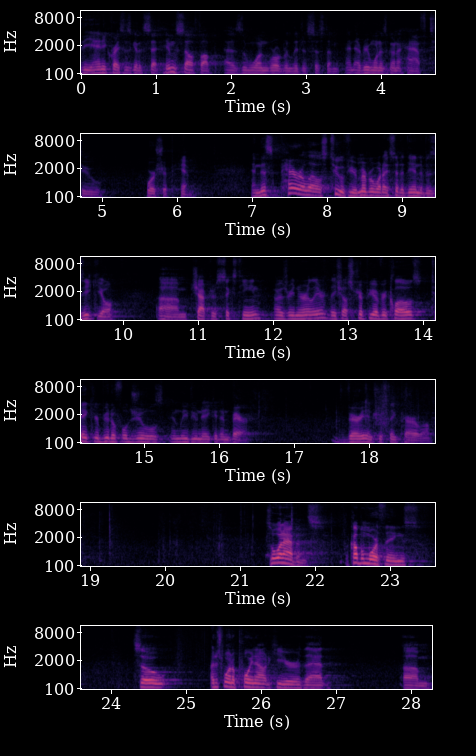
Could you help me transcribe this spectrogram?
the Antichrist is going to set himself up as the one world religious system, and everyone is going to have to worship him. And this parallels too, if you remember what I said at the end of Ezekiel um, chapter 16, I was reading earlier. They shall strip you of your clothes, take your beautiful jewels, and leave you naked and bare. Very interesting parallel. So, what happens? A couple more things. So, I just want to point out here that um,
